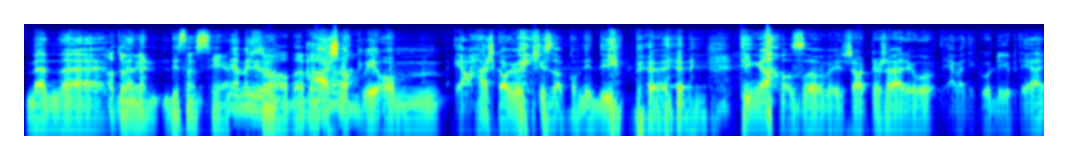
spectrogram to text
Men, eh, At du er men- mer distansert Ja, liksom, fra det? her snakker vi om Ja, her skal vi jo egentlig snakke om de dype tinga. Og så i charter så er det jo Jeg vet ikke hvor dypt det er.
